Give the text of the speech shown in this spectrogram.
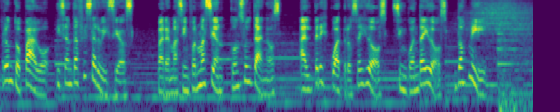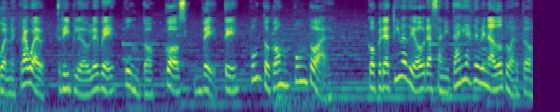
Pronto Pago y Santa Fe Servicios. Para más información, consultanos al 3462 52 2000 o en nuestra web www.cosbt.com.ar. Cooperativa de Obras Sanitarias de Venado Tuerto,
